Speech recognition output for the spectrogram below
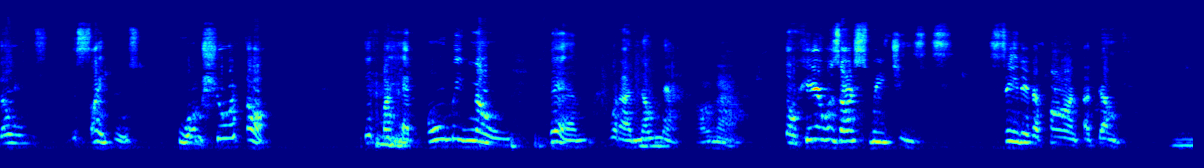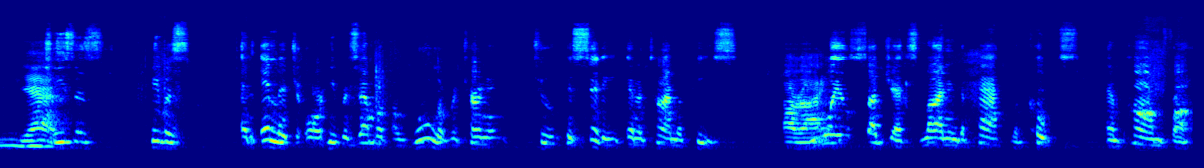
those disciples who I'm sure thought, if I had only known then what I know now. Oh, now. So here was our sweet Jesus, seated upon a donkey. Yes. Jesus, he was an image or he resembled a ruler returning to his city in a time of peace. All right. Subjects lining the path with coats and palm fronds.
